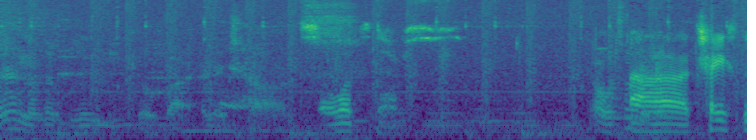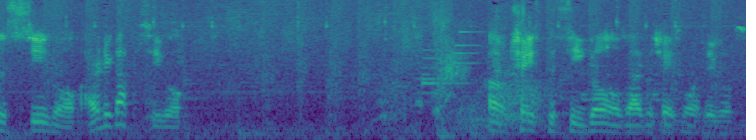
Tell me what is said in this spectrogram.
There another blue eco by any chance? So what's next? Oh, what's? Uh, chase the seagull. I already got the seagull. Oh, chase the seagulls. I have to chase more seagulls.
